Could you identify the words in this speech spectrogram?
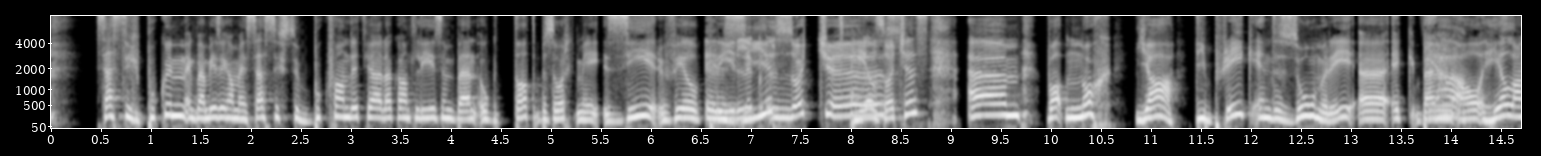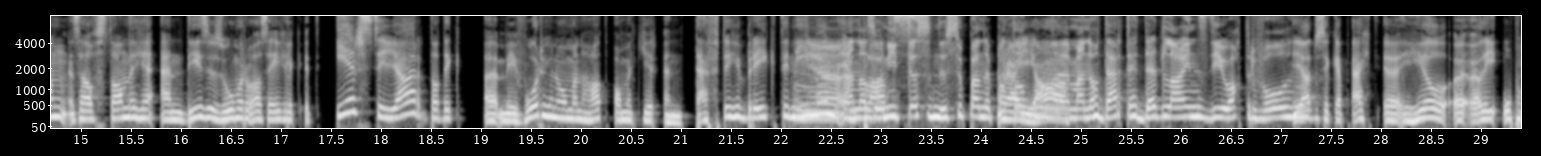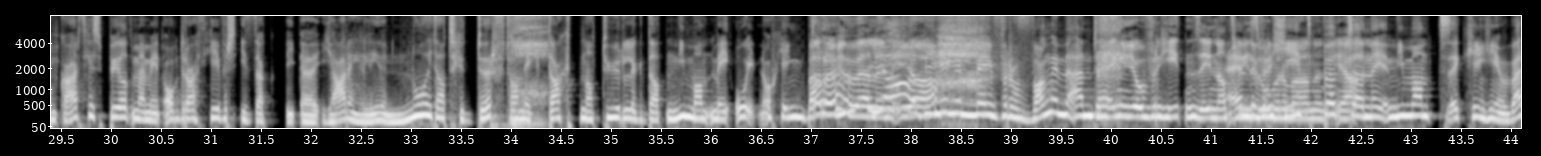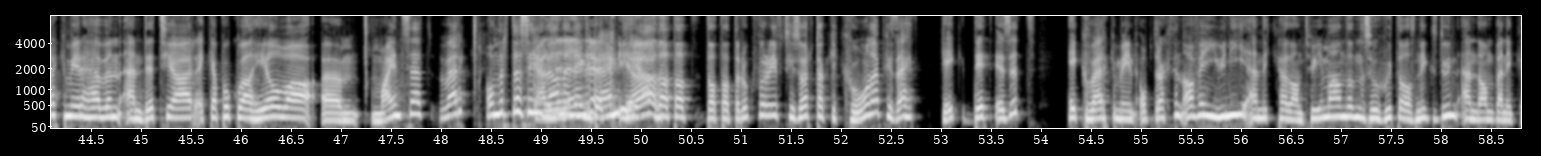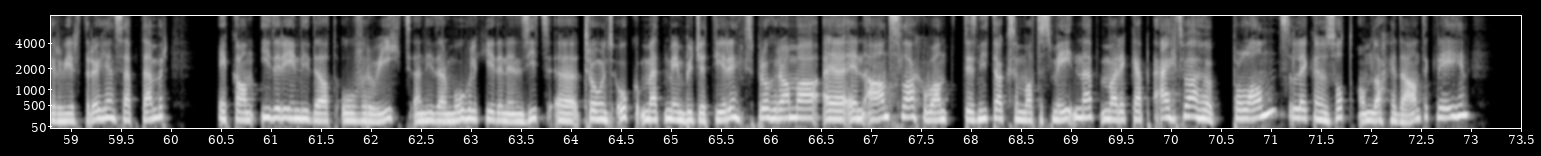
60 boeken. Ik ben bezig aan mijn 60ste boek van dit jaar dat ik aan het lezen ben. Ook dat bezorgt mij zeer veel plezier. Redelijk zotjes. Heel zotjes. Ehm, wat nog? Ja, die break in de zomer. hé. Eh, ik ben Ja. al heel lang zelfstandige en deze zomer was eigenlijk het eerste jaar dat ik eh, mij voorgenomen had om een keer een deftige break te nemen. Ja, en dan zo niet tussen de soep en de patatten, Ja, ja. eh, maar nog 30 deadlines die je achtervolgen. Ja, dus ik heb echt eh, heel allee, open kaart gespeeld met mijn opdrachtgevers. Iets dat ik jaren geleden nooit had gedurfd. Want ik dacht natuurlijk dat niemand mij ooit nog ging bellen. Willen, ja. die gingen mij vervangen. En, Ze gingen jou vergeten zijn na en twee de vergeetput. En niemand, ik ging geen werk meer hebben. En dit jaar, ik heb ook wel heel wat ehm mindset-werk ondertussen Ken de gedaan. En ik denk ja. ja, dat, dat, dat dat er ook voor heeft gezorgd dat ik gewoon heb gezegd, kijk, dit is het. Ik werk mijn opdrachten af in juni en ik ga dan twee maanden zo goed als niks doen. En dan ben ik er weer terug in september. Ik kan iedereen die dat overweegt en die daar mogelijkheden in ziet, eh, trouwens ook met mijn budgetteringsprogramma eh, in aanslag, want het is niet dat ik ze maar te smeten heb, maar ik heb echt wel gepland, like een zot, om dat gedaan te krijgen.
